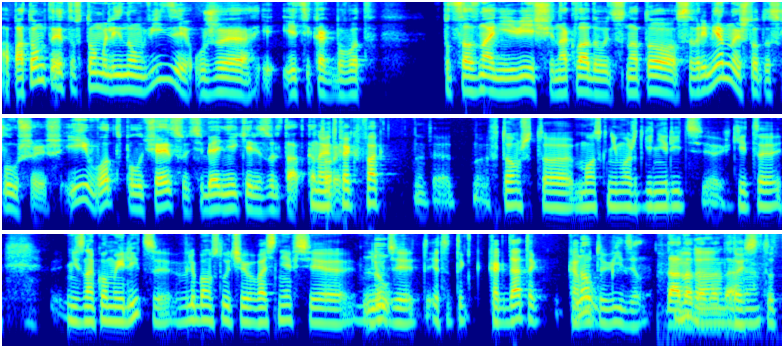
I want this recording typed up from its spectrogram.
а потом ты это в том или ином виде уже эти как бы вот в подсознании вещи накладываются на то современное, что ты слушаешь, и вот получается у тебя некий результат, Но который... это как факт в том, что мозг не может генерить э, какие-то незнакомые лица. В любом случае, во сне все Ну. люди, это ты когда-то кого-то видел. Да, Ну да, да, да, да, да. То есть тут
